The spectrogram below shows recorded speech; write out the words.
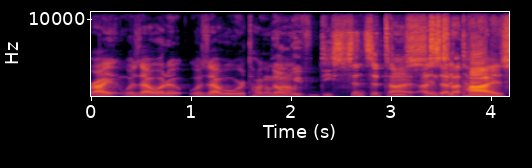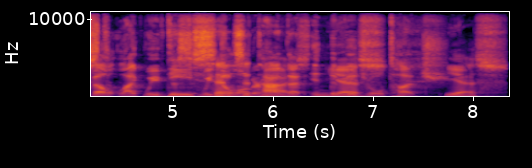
right? Was that what it was? That what we're talking No, about? No, we've desensitized. I said I, I felt like we've dis- we no longer have that individual Yes. touch. yes,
